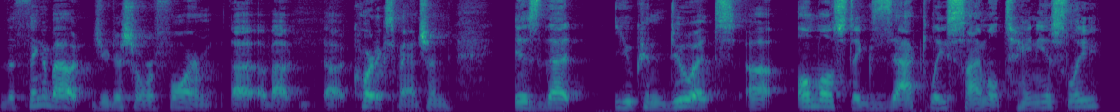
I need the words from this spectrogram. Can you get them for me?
the thing about judicial reform, uh, about uh, court expansion, is that you can do it uh, almost exactly simultaneously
